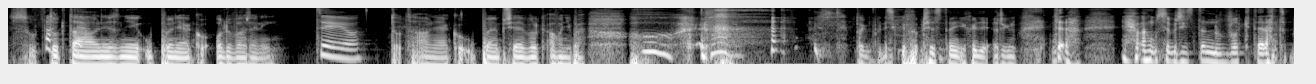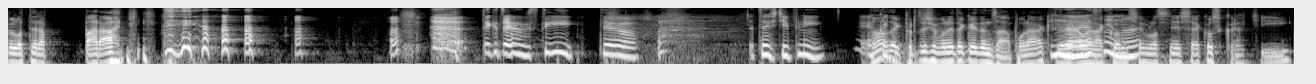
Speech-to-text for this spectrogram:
Jsou Fakt, jo? totálně z něj úplně jako odvařený. Ty jo. Totálně jako úplně přijde vlk a oni bude "Huh." Pak vždycky po představení chodí a řeknu, teda, já vám musím říct, ten vlk, teda to bylo teda parádní. tak to je hustý. Ty jo. To je vtipný. No tak protože on je takový ten záporák, který No, ale jasně, na konci no. vlastně se jako zkratí.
